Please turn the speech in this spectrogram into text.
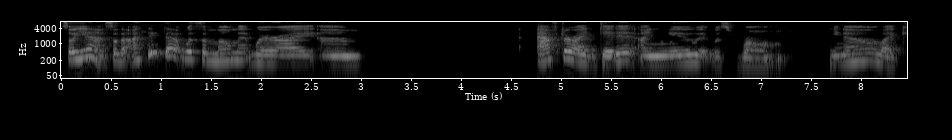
So yeah, so I think that was a moment where I, um, after I did it, I knew it was wrong you know, like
